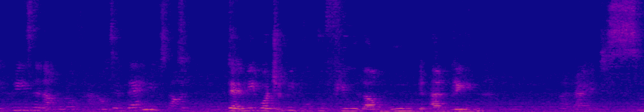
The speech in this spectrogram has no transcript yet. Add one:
Increase the number of rounds and then you start. Tell me what should we do to fuel our mood and brain? Alright so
